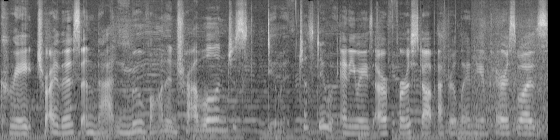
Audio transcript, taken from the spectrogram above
create, try this and that, and move on and travel and just do it. Just do it. Anyways, our first stop after landing in Paris was.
